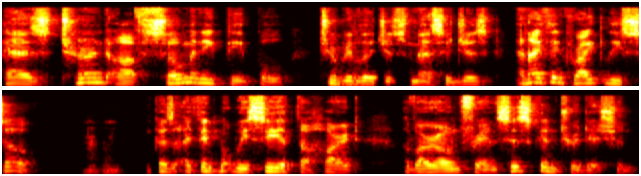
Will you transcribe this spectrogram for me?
has turned off so many people to mm-hmm. religious messages, and I think rightly so. Mm-hmm. Because I think what we see at the heart of our own Franciscan tradition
